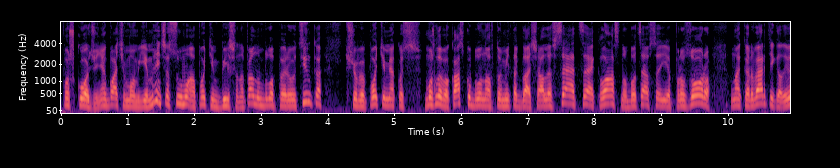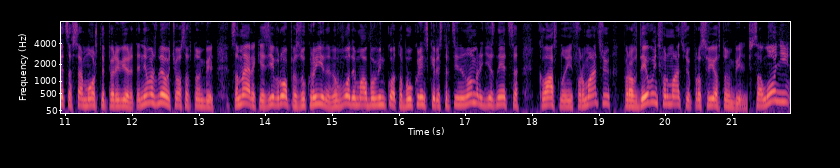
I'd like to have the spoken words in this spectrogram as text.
пошкоджень. Як бачимо, є менша сума, а потім більше. Напевно, була переоцінка, щоб потім якось, можливо, каско було на автомобіль і так далі. Але все це класно, бо це все є прозоро на Car Vertical, і ви це все можете перевірити. Неважливо, у вас автомобіль з Америки, з Європи, з України. Ми вводимо або він-код, або український реєстраційний номер і дізнається класну інформацію, правдиву інформацію про свій автомобіль. В салоні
